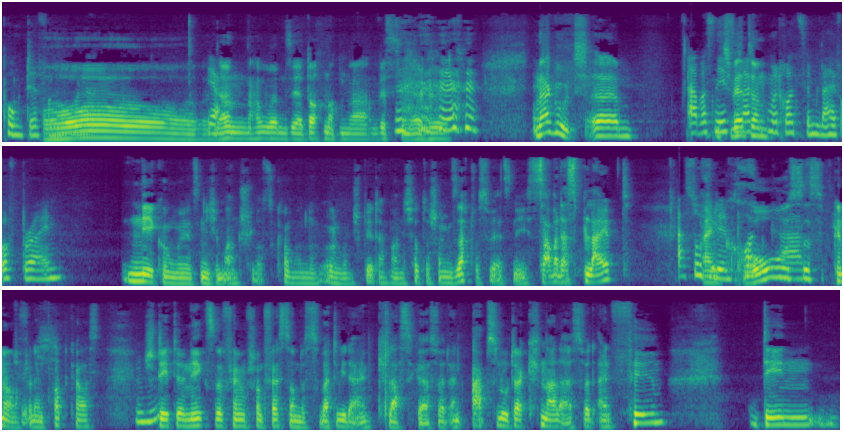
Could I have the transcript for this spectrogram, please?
Punkte von 100. Oh, Ja. dann wurden sie ja doch noch mal ein bisschen erhöht. Na gut, ähm, Aber das nächste Mal gucken wir trotzdem Live of Brian. Nee, gucken wir jetzt nicht im Anschluss. Können wir irgendwann später machen. Ich hatte schon gesagt, was wir als nächstes. Aber das bleibt Ach so, für ein den Podcast. großes, genau, für den natürlich. Podcast Mhm. steht der nächste Film schon fest und es wird wieder ein Klassiker. Es wird ein absoluter Knaller. Es wird ein Film, den,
